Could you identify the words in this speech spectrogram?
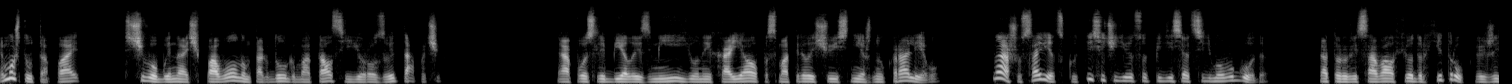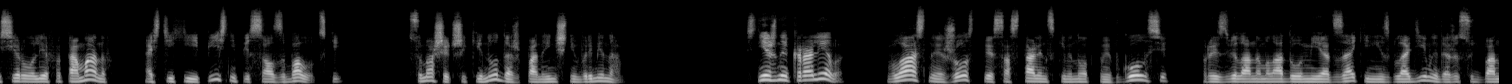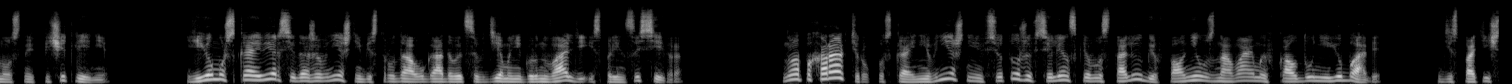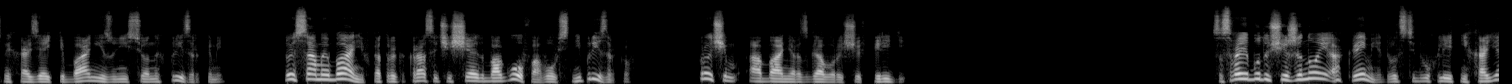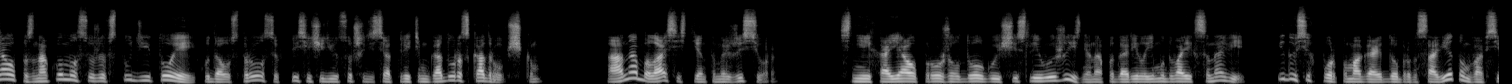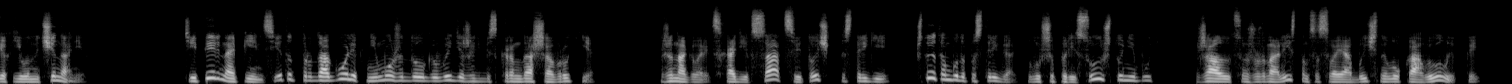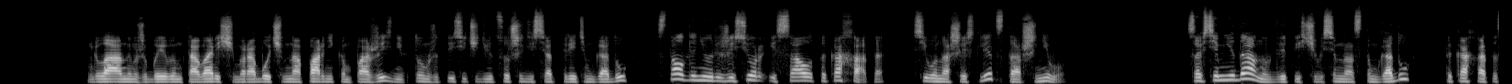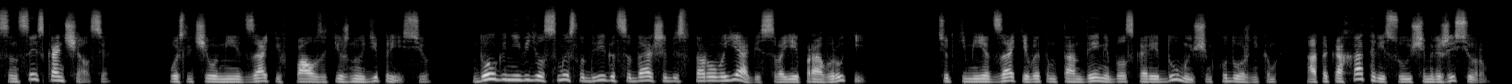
А может, и утопает. С чего бы иначе по волнам так долго мотался ее розовый тапочек. А после «Белой змеи» юный Хаяо посмотрел еще и «Снежную королеву». Нашу, советскую, 1957 года, которую рисовал Федор Хитрук, режиссировал Лев Атаманов, а стихи и песни писал Заболоцкий. Сумасшедшее кино даже по нынешним временам. «Снежная королева», властная, жесткая, со сталинскими нотками в голосе, произвела на молодого Миядзаки неизгладимые даже судьбоносные впечатления. Ее мужская версия даже внешне без труда угадывается в демоне Грунвальде из «Принца Севера». Ну а по характеру, пускай не внешне, все то же вселенское властолюбие, вполне узнаваемое в колдуне Юбабе, деспотичной хозяйке бани из унесенных призраками. Той самой бани, в которой как раз очищают богов, а вовсе не призраков. Впрочем, о бане разговор еще впереди. Со своей будущей женой Акэми, 22-летний Хаяо, познакомился уже в студии Тоэй, куда устроился в 1963 году раскадровщиком. А она была ассистентом режиссера. С ней Хаяо прожил долгую и счастливую жизнь, она подарила ему двоих сыновей и до сих пор помогает добрым советам во всех его начинаниях. Теперь на пенсии этот трудоголик не может долго выдержать без карандаша в руке. Жена говорит, сходи в сад, цветочки постриги. Что я там буду постригать? Лучше порисую что-нибудь. Жалуется он журналистам со своей обычной лукавой улыбкой. Главным же боевым товарищем и рабочим напарником по жизни в том же 1963 году стал для него режиссер Исао Такахата, всего на 6 лет старше него. Совсем недавно, в 2018 году, Такахата-сенсей скончался, после чего Миядзаки впал в затяжную депрессию. Долго не видел смысла двигаться дальше без второго «я», без своей правой руки. Все-таки Миядзаки в этом тандеме был скорее думающим художником, а Такахата – рисующим режиссером.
